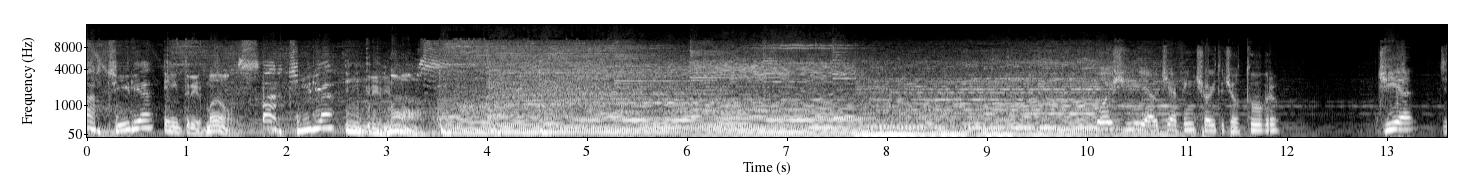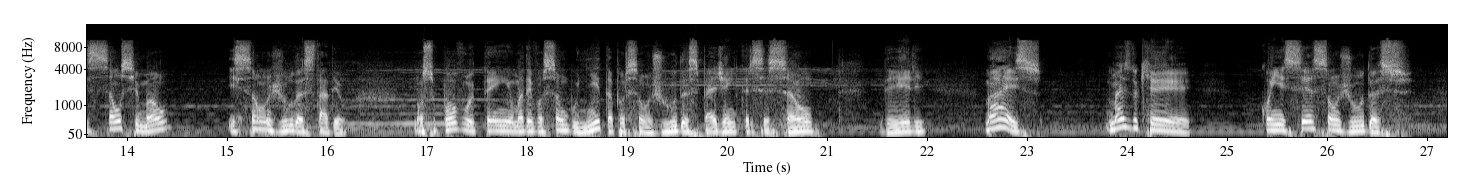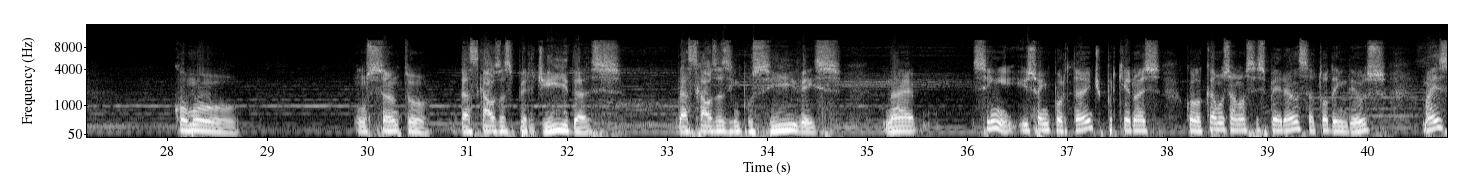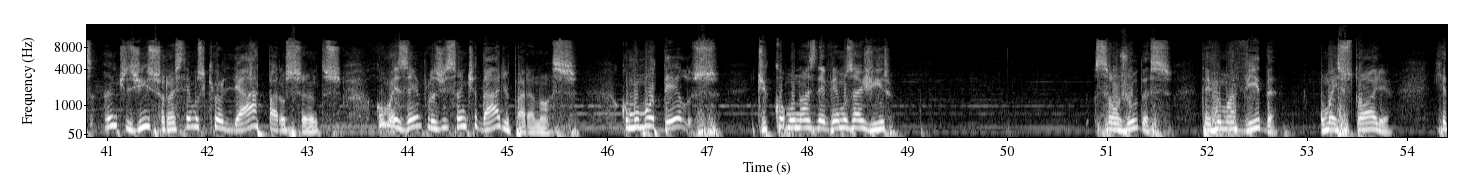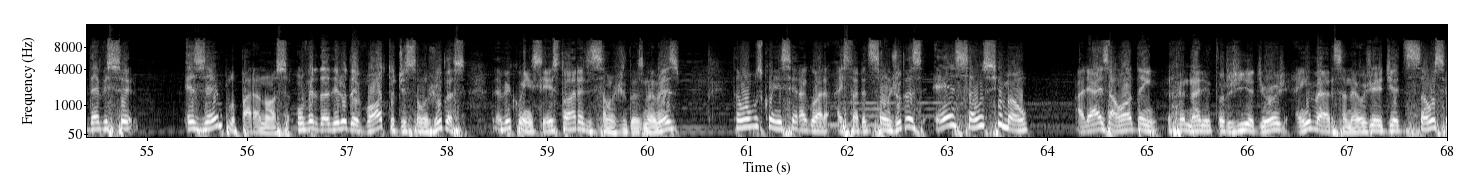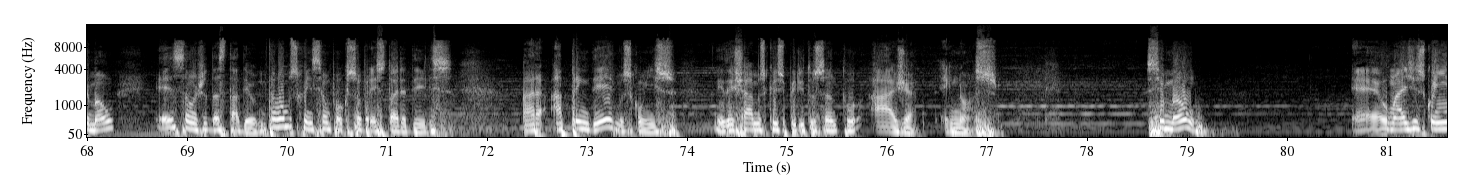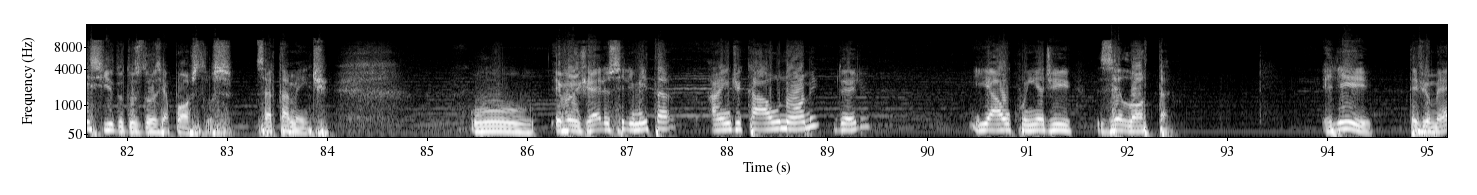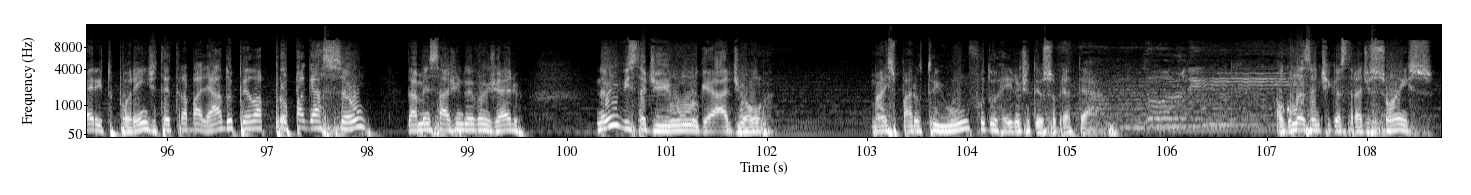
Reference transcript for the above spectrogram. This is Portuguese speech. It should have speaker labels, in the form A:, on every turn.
A: Partilha entre irmãos. Partilha entre irmãos.
B: Hoje é o dia 28 de outubro, dia de São Simão e São Judas Tadeu. Nosso povo tem uma devoção bonita por São Judas, pede a intercessão dele, mas mais do que conhecer São Judas como um santo das causas perdidas, das causas impossíveis, né? Sim, isso é importante porque nós colocamos a nossa esperança toda em Deus, mas antes disso, nós temos que olhar para os santos como exemplos de santidade para nós, como modelos de como nós devemos agir. São Judas teve uma vida, uma história que deve ser exemplo para nós. Um verdadeiro devoto de São Judas deve conhecer a história de São Judas, não é mesmo? Então vamos conhecer agora a história de São Judas e São Simão. Aliás, a ordem na liturgia de hoje é inversa, né? Hoje é dia de São Simão e São Judas Tadeu. Então vamos conhecer um pouco sobre a história deles, para aprendermos com isso e deixarmos que o Espírito Santo haja em nós. Simão é o mais desconhecido dos doze apóstolos, certamente. O evangelho se limita a indicar o nome dele e a alcunha de Zelota ele teve o mérito, porém, de ter trabalhado pela propagação da mensagem do Evangelho, não em vista de um lugar de honra, mas para o triunfo do reino de Deus sobre a terra. Algumas antigas tradições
